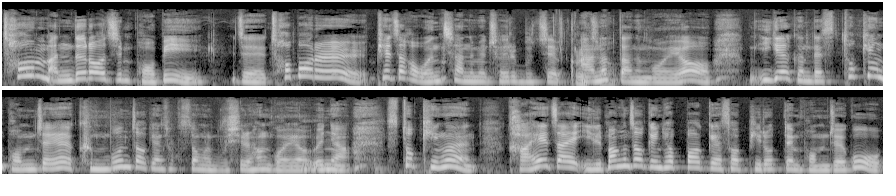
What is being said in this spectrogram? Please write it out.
처음 만들어진 법이 이제 처벌을 피해자가 원치 않으면 죄를 묻지 그렇죠. 않았다는 거예요. 이게 근데 스토킹 범죄의 근본적인 속성을 무시를 한 거예요. 왜냐 스토킹은 가해자의 일방적인 협박에서 비롯된 범죄고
